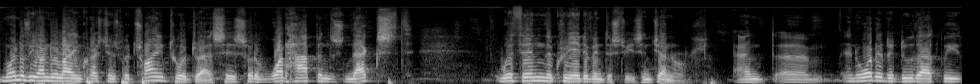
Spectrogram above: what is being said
one of the underlying questions we're trying to address is sort of what happens next within the creative industries in general. And um, in order to do that, we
